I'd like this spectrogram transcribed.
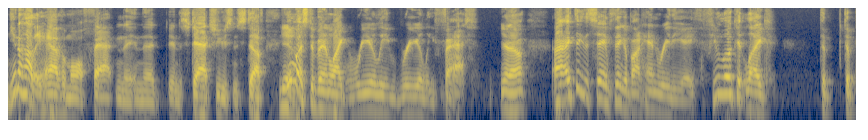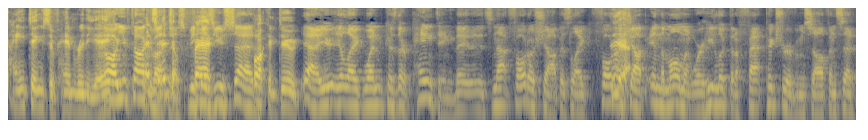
you know how they have them all fat in the in the in the statues and stuff. Yeah. He must have been like really really fat. You know, I think the same thing about Henry VIII. If you look at like the the paintings of Henry VIII, Oh, you've talked it's- about it's this because you said fucking dude. Yeah, you're, you're like when because they're painting. They, it's not Photoshop. It's like Photoshop in the moment where he looked at a fat picture of himself and said,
